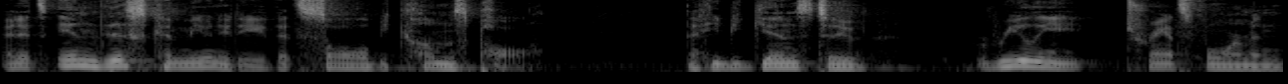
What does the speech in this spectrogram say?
And it's in this community that Saul becomes Paul, that he begins to really transform and,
